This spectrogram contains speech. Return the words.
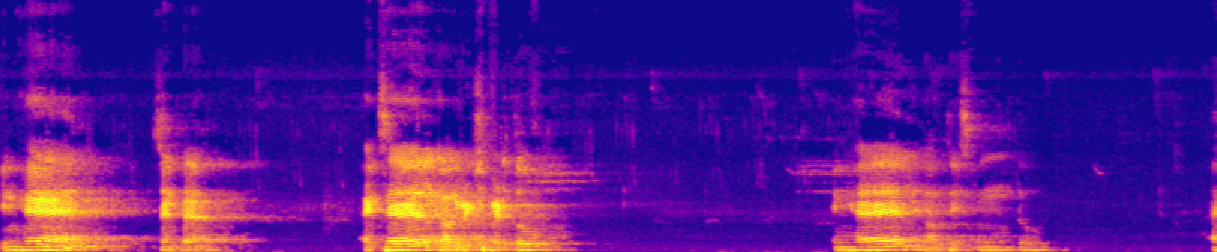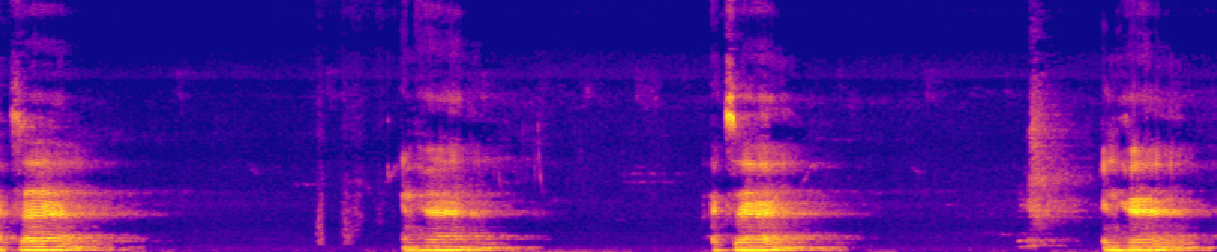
ఇన్హేల్ సెంటర్ ఎక్సేల్ గాలి విడిచిపెడుతూ ఇన్హేల్ గాలి తీసుకుంటూ ఎక్సేల్ ఇన్హేల్ Exhale. Inhale.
